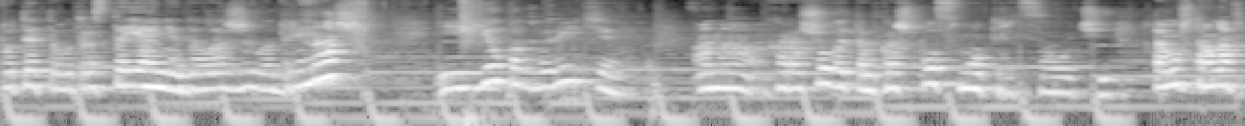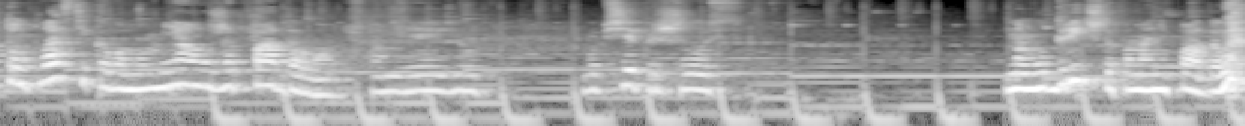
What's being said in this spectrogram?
вот это вот расстояние доложила дренаж. И ее, как бы видите, она хорошо в этом кашпо смотрится очень. Потому что она в том пластиковом у меня уже падала. Там я ее вообще пришлось намудрить, чтобы она не падала.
